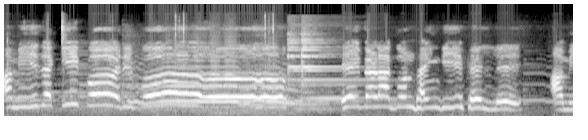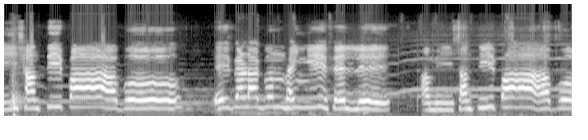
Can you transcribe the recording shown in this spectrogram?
আমি যে কি করিব? এই বেড়া গুণ ভাঙ্গি ফেললে আমি শান্তি পাবো। এই বেড়া গুণ ভাঙ্গি ফেললে আমি শান্তি পাবো।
